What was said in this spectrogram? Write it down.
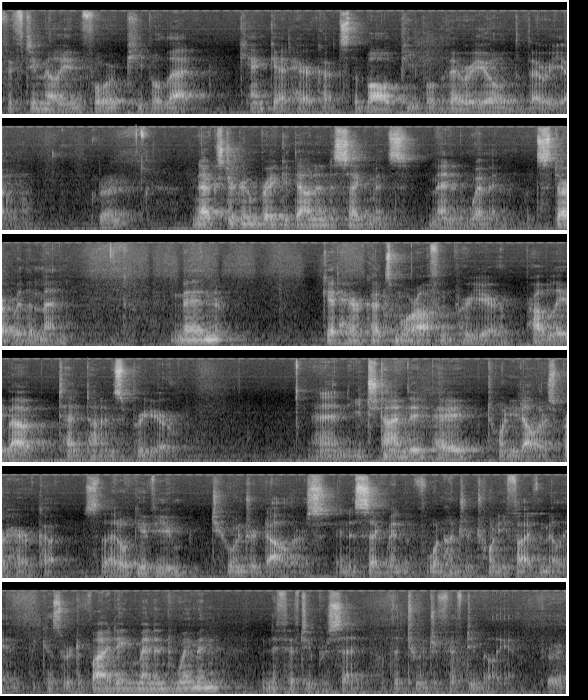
50 million for people that can't get haircuts, the bald people, the very old, the very young. Great. Next, you're going to break it down into segments, men and women. Let's start with the men. Men get haircuts more often per year, probably about 10 times per year. And each time they'd pay $20 per haircut. So that'll give you $200 in a segment of 125 million because we're dividing men and women into 50% of the 250 million. Great.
